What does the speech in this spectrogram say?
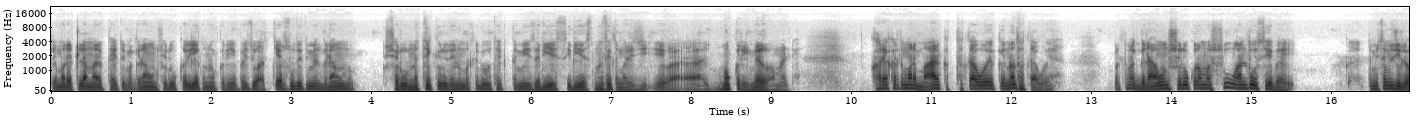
કે મારે એટલા માર્ક થાય તો મેં ગ્રાઉન્ડ શરૂ કરીએ કે ન કરીએ? ભાઈ, જો અત્યાર સુધી તમે ગ્રાઉન્ડ શરૂ નથી કર્યું તો એનો મતલબ એવું થાય કે તમે જરીએ સિરિયસ નથી તમારી એવા નોકરી મેળવવા માટે. ખરેખર તમારે માર્ક થતા હોય કે ન થતા હોય, પણ તમે ગ્રાઉન્ડ શરૂ કરવામાં શું વાંધો છે ભાઈ? તમે સમજી લો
